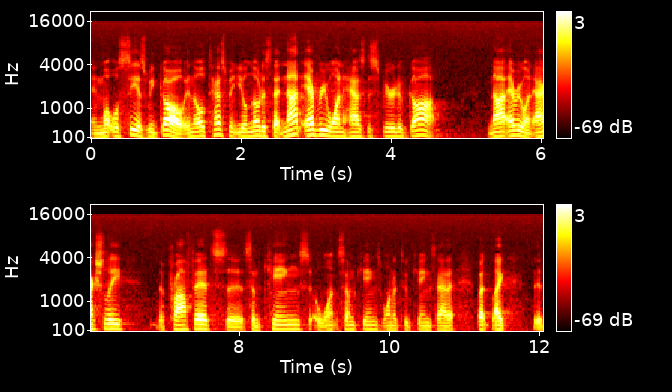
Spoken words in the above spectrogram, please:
and what we'll see as we go, in the Old Testament, you'll notice that not everyone has the Spirit of God. Not everyone. Actually, the prophets, uh, some kings, one, some kings, one or two kings had it. But like the,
